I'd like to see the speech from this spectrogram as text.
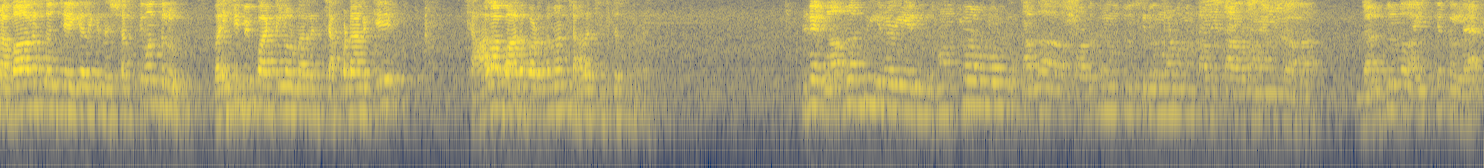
ప్రభావితం చేయగలిగిన శక్తివంతులు వైసీపీ పార్టీలో ఉన్నారని చెప్పడానికి చాలా బాధపడుతున్నాను చాలా చింతిస్తున్నాను. అంటే దాదాపు ఇరవై ఎనిమిది సంవత్సరాల పాటు కథ పడకలతో కథ సాగడం వెనుక దళితుల్లో ఐక్యత లేక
